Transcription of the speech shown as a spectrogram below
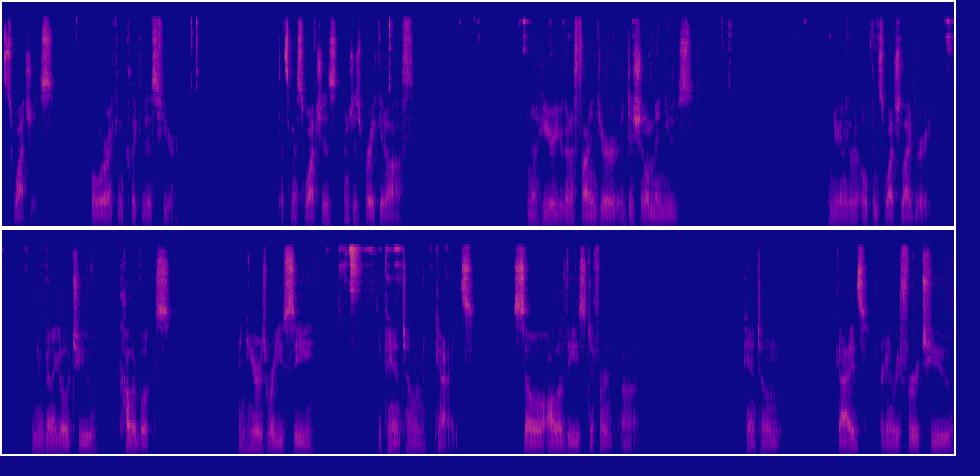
Swatches or I can click this here. That's my swatches and just break it off. Now here you're going to find your additional menus and you're going to go to Open Swatch Library and you're going to go to Color Books and here's where you see the Pantone guides. So all of these different uh, Pantone guides are going to refer to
